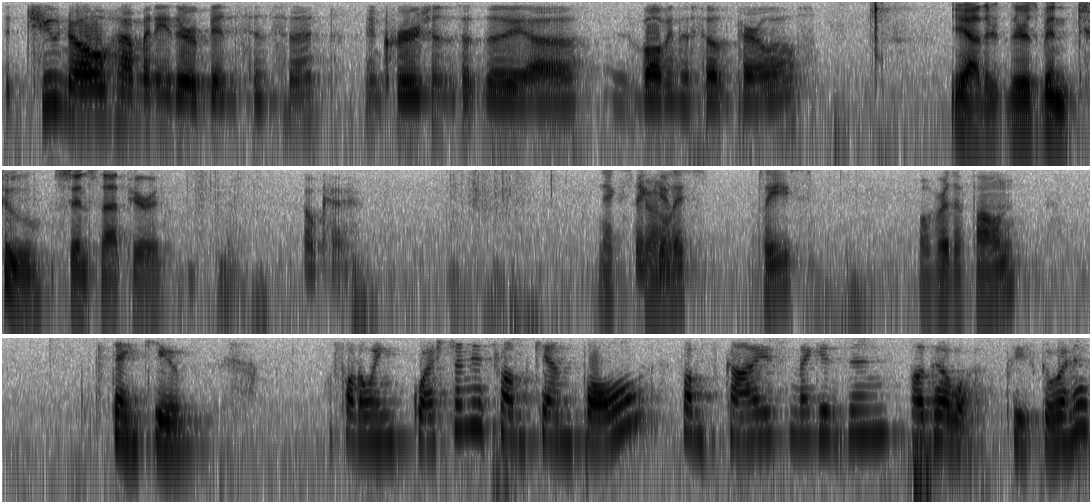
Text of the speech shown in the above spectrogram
Do you know how many there have been since then, incursions at the, uh, involving the south parallels? Yeah, there, there's been two since that period. Okay. Next Thank you. journalist, please, over the phone. Thank you. Following question is from Ken Pole from Skies Magazine, Ottawa. Please go ahead.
